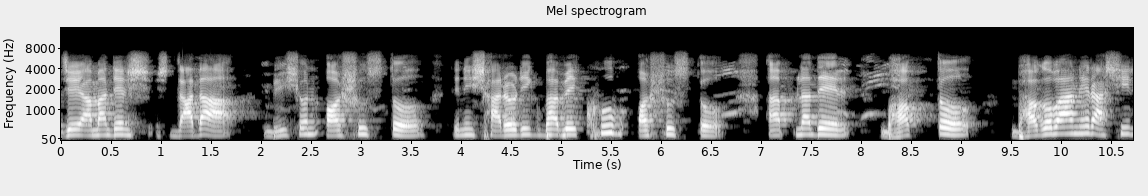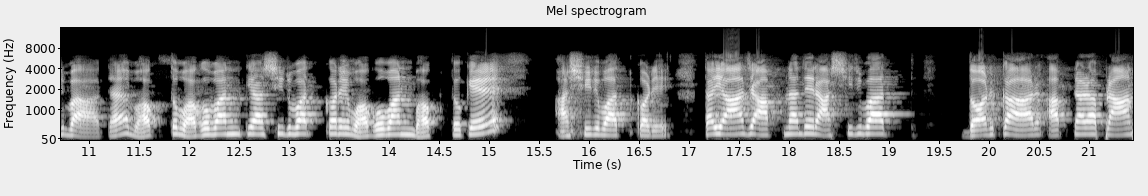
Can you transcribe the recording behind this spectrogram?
যে আমাদের দাদা ভীষণ অসুস্থ, তিনি শারীরিকভাবে খুব অসুস্থ। আপনাদের ভক্ত ভগবানের আশীর্বাদ হ্যাঁ? ভক্ত ভগবানকে আশীর্বাদ করে, ভগবান ভক্তকে আশীর্বাদ করে। তাই আজ আপনাদের আশীর্বাদ দরকার। আপনারা প্রাণ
